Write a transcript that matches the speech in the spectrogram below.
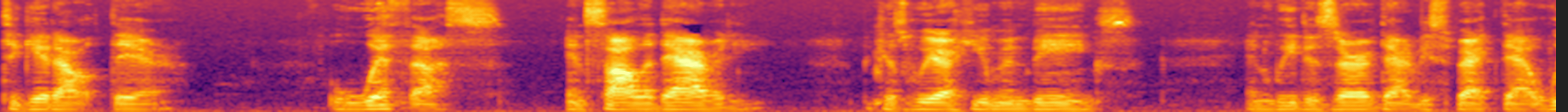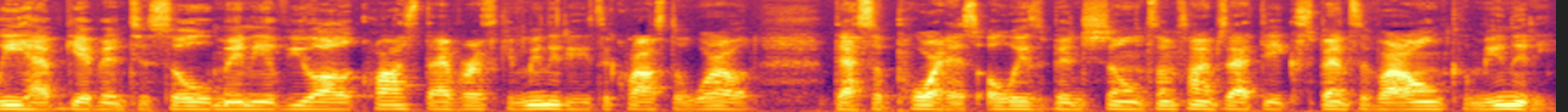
to get out there with us in solidarity because we are human beings and we deserve that respect that we have given to so many of you all across diverse communities across the world. That support has always been shown, sometimes at the expense of our own community.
